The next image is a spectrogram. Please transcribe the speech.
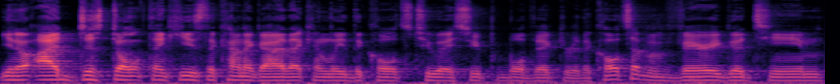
you know, I just don't think he's the kind of guy that can lead the Colts to a Super Bowl victory. The Colts have a very good team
